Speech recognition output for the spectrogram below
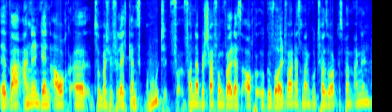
Äh, war Angeln denn auch äh, zum Beispiel vielleicht ganz gut von der Beschaffung, weil das auch gewollt war, dass man gut versorgt ist beim Angeln?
